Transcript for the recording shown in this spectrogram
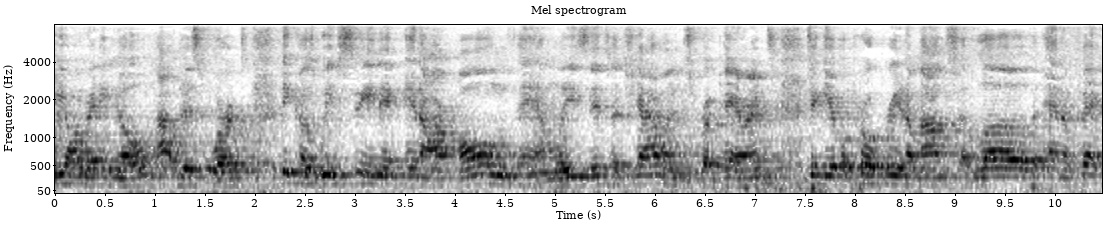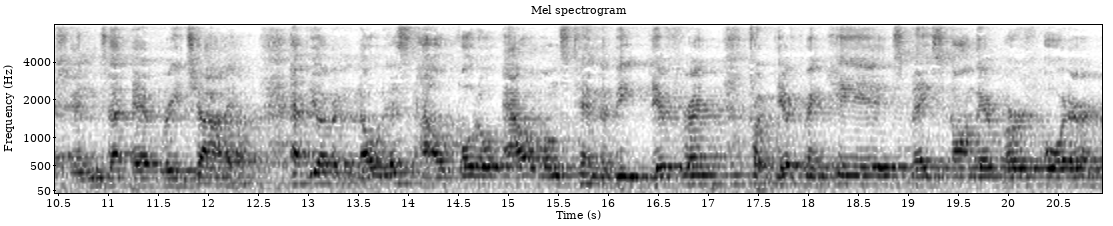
We already know how this works because we've seen it in our own families. It's a challenge for parents to give appropriate amounts of love and affection to every child. Have you ever noticed how photo albums tend to be different for different kids based on their birth order?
